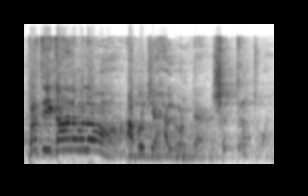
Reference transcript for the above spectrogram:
ప్రతి కాలంలో అబు జహల్ ఉంటాడు. శత్రుత్వం.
